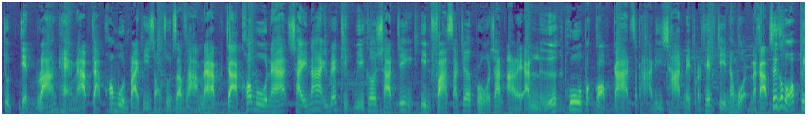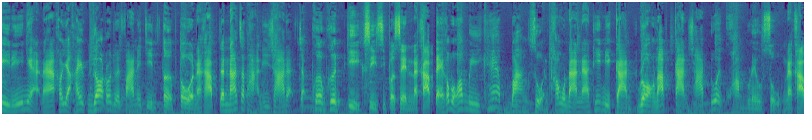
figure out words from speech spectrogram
2.7 ล้านแห่งนะครับจากข้อมูลปลายปี 2033 นะครับจากข้อมูลนะฮะ China Electric Vehicle Charging Infrastructure Promotion Alliance หรือผู้ประกอบการสถานีชาร์จในประเทศจีนทั้งหมดนะครับซึ่งเขาบอกว่าปีนี้เนี่ยนะฮะเขาอยากให้ยอดรถยนต์ไฟฟ้าในจีนเติบโตนะครับจากนั้นสถานีชาร์จจะเพิ่มขึ้นอีก 40%นะครับแต่เขาบอกว่ามีแค่บางส่วนเท่านั้นนะที่มีการรองรับการชาร์จด้วยความเร็วสูงนะครับ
